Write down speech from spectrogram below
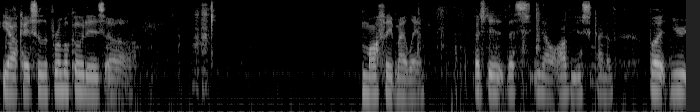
yeah, okay, so the promo code is, uh, moth ate my lamp. That's the that's you know obvious kind of, but you're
